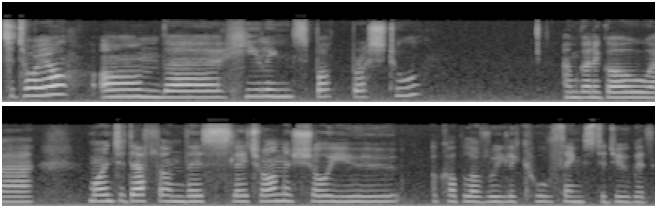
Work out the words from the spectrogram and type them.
tutorial on the healing spot brush tool. I'm gonna go uh, more into depth on this later on and show you a couple of really cool things to do with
